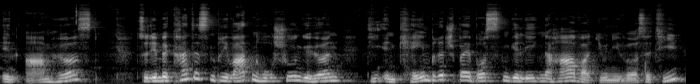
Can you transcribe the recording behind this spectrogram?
in Amherst. Zu den bekanntesten privaten Hochschulen gehören die in Cambridge bei Boston gelegene Harvard University.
